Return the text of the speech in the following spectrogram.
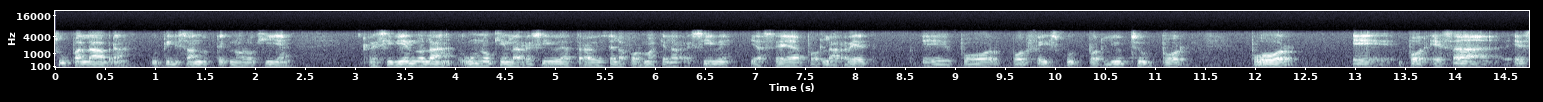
su palabra utilizando tecnología, recibiéndola uno quien la recibe a través de la forma que la recibe, ya sea por la red, eh, por, por, Facebook, por YouTube, por, por, eh, por, esa, es,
